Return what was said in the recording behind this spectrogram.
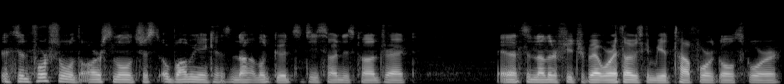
it's unfortunate with Arsenal. It's just Aubameyang has not looked good since he signed his contract, and that's another future bet where I thought he was gonna be a top four goal scorer.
